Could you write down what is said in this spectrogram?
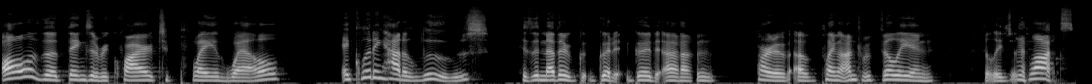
all of the things that are required to play well, including how to lose, is another good good um, part of, of playing. I'm from Philly, and Philly just lost.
